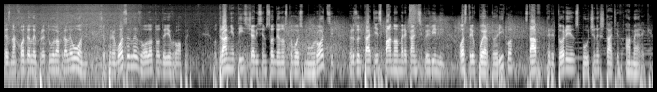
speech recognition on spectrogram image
де знаходили притулок галеони, що перевозили золото до Європи. У травні 1898 році, в результаті іспано-американської війни, острів Пуерто-Ріко став територією Сполучених Штатів Америки.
